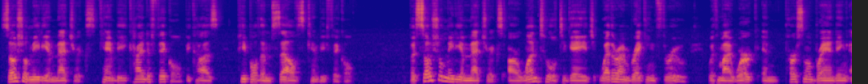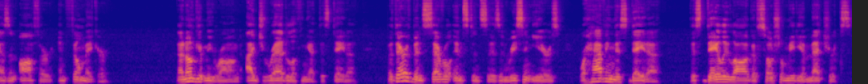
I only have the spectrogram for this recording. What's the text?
social media metrics can be kind of fickle because people themselves can be fickle. But social media metrics are one tool to gauge whether I'm breaking through with my work and personal branding as an author and filmmaker. Now, don't get me wrong, I dread looking at this data, but there have been several instances in recent years where having this data, this daily log of social media metrics,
